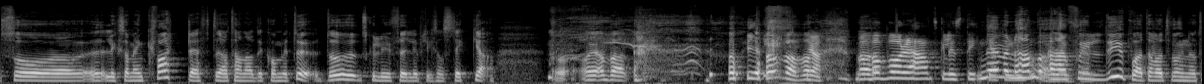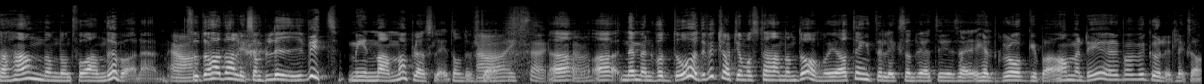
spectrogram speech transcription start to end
så liksom en kvart efter att han hade kommit ut, då skulle ju Filip liksom sticka. Och, och jag bara... bara, vad- Ja, men vad var det han skulle sticka Nej men till han, han skyllde ju på att han var tvungen att ta hand om de två andra barnen. Ja. Så då hade han liksom blivit min mamma plötsligt om du förstår. Ja, exakt. Ja, Ja. nej men vadå, det är väl klart jag måste ta hand om dem. Och jag tänkte liksom, du vet, det är helt groggy bara, ja men det var väl gulligt liksom.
